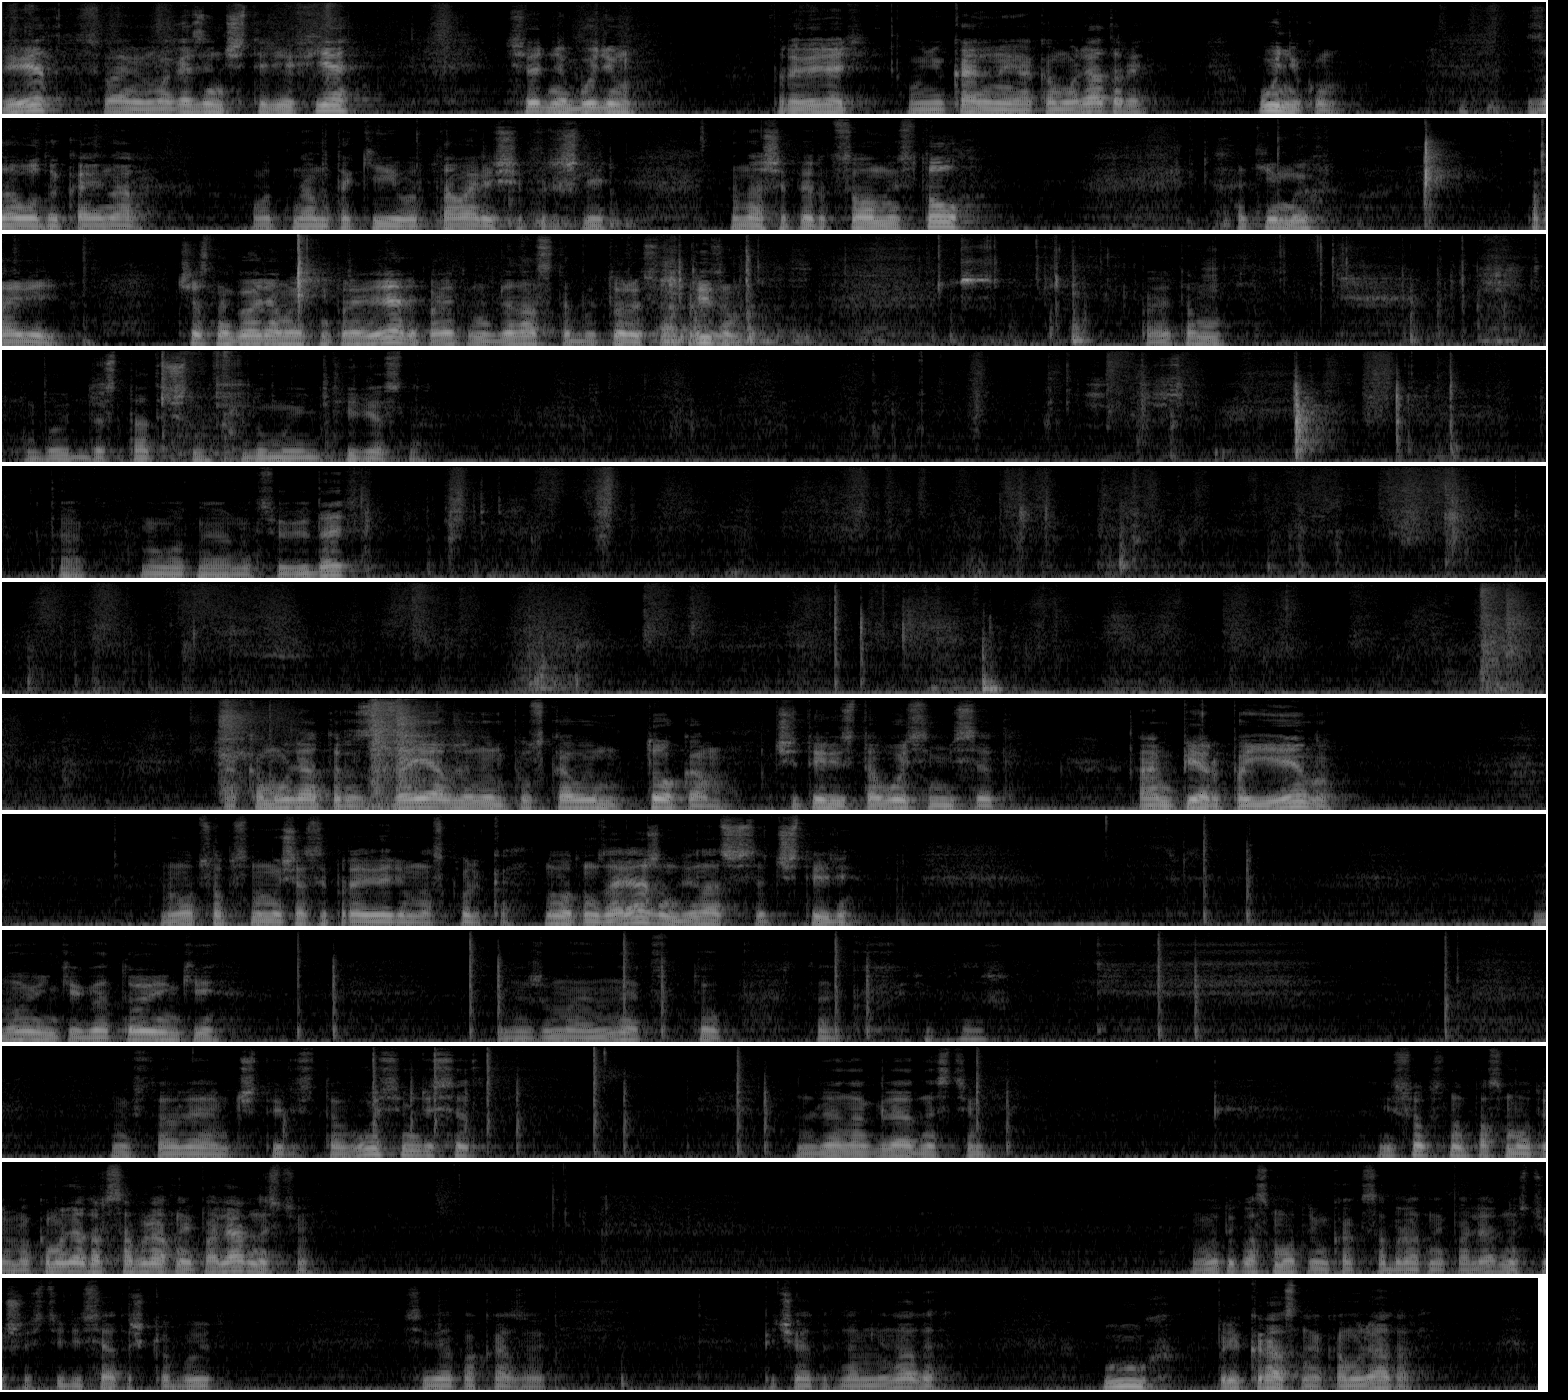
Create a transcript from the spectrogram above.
привет! С вами магазин 4FE. Сегодня будем проверять уникальные аккумуляторы Уникум завода Кайнар. Вот нам такие вот товарищи пришли на наш операционный стол. Хотим их проверить. Честно говоря, мы их не проверяли, поэтому для нас это будет тоже сюрпризом. Поэтому будет достаточно, думаю, интересно. Так, ну вот, наверное, все видать. Аккумулятор с заявленным пусковым током 480 ампер по ЕМу. Ну вот, собственно, мы сейчас и проверим, насколько. Ну вот он заряжен, 1264. Новенький, готовенький. Нажимаем Next, Top. Так, регулятор. Мы вставляем 480 для наглядности. И, собственно, посмотрим. Аккумулятор с обратной полярностью. Вот и посмотрим, как с обратной полярностью 60 будет себя показывать. Печатать нам не надо. Ух, прекрасный аккумулятор.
